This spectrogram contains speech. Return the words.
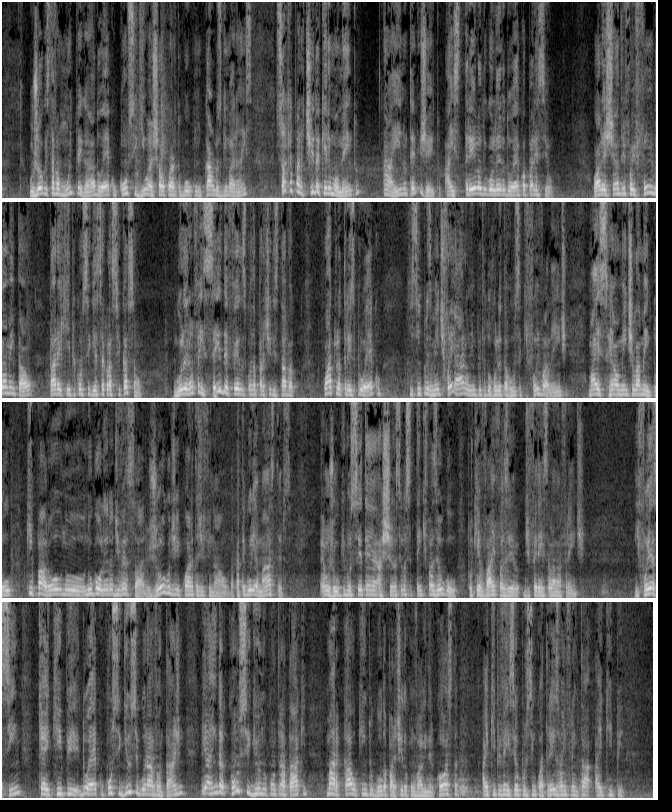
o jogo estava muito pegado, o Eco conseguiu achar o quarto gol com o Carlos Guimarães, só que a partir daquele momento, aí não teve jeito. A estrela do goleiro do Eco apareceu. O Alexandre foi fundamental para a equipe conseguir essa classificação. O goleirão fez seis defesas quando a partida estava 4 a 3 para o Eco, que simplesmente frearam o ímpeto do Roleta Russa, que foi valente mas realmente lamentou que parou no, no goleiro adversário. Jogo de quartas de final da categoria Masters é um jogo que você tem a chance e você tem que fazer o gol, porque vai fazer diferença lá na frente. E foi assim que a equipe do Eco conseguiu segurar a vantagem e ainda conseguiu no contra-ataque marcar o quinto gol da partida com Wagner Costa. A equipe venceu por 5 a 3, vai enfrentar a equipe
